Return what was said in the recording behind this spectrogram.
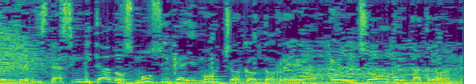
Entrevistas, invitados, música y mucho cotorreo. El show del patrón.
